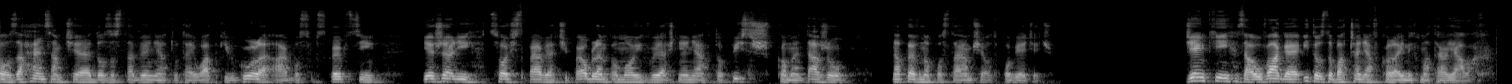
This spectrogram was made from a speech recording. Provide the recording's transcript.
to zachęcam Cię do zostawienia tutaj łapki w górę albo subskrypcji. Jeżeli coś sprawia Ci problem po moich wyjaśnieniach, to pisz w komentarzu. Na pewno postaram się odpowiedzieć. Dzięki za uwagę i do zobaczenia w kolejnych materiałach.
